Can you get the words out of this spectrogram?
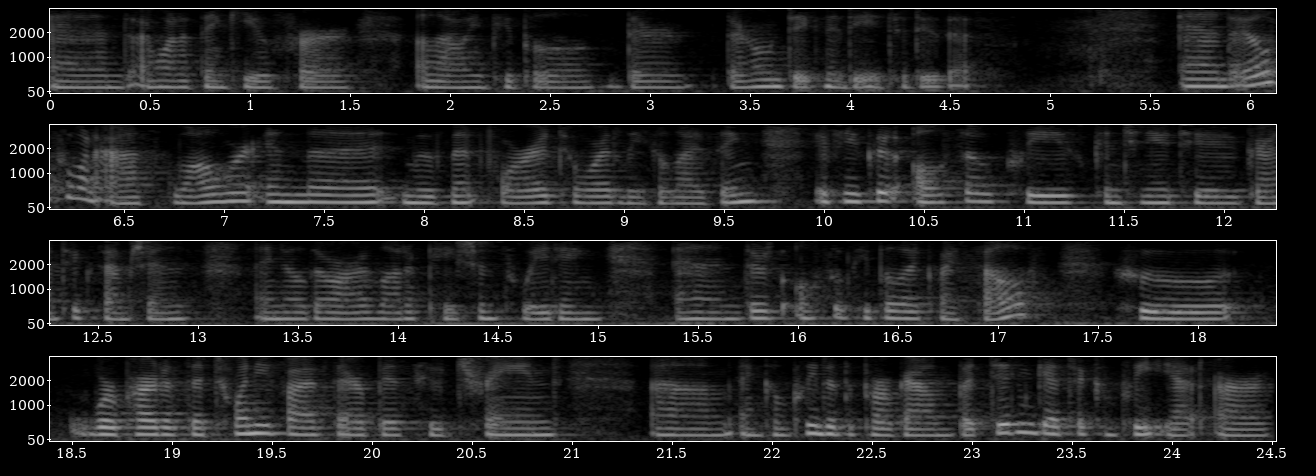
And I want to thank you for allowing people their, their own dignity to do this. And I also want to ask while we're in the movement forward toward legalizing, if you could also please continue to grant exemptions. I know there are a lot of patients waiting, and there's also people like myself who were part of the 25 therapists who trained um, and completed the program but didn't get to complete yet our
